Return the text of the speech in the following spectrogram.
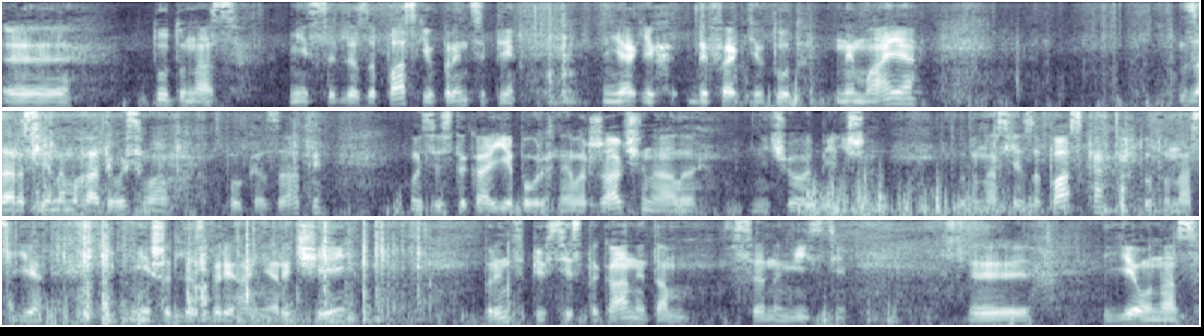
Е, тут у нас місце для запаски, в принципі, ніяких дефектів тут немає. Зараз я намагатимусь вам показати. Ось ось така є поверхнева ржавчина, але нічого більше. Тут у нас є запаска, тут у нас є ніша для зберігання речей. В принципі, всі стакани там все на місці. Е, є у нас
